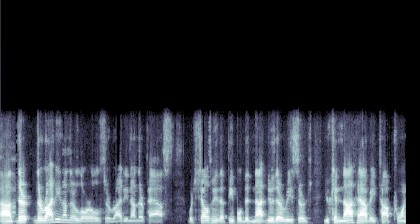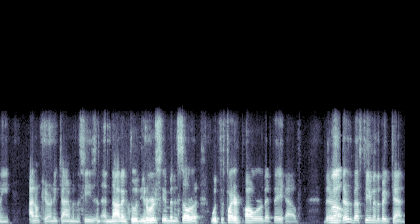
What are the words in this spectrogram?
uh, they're they're riding on their laurels, they're riding on their past, which tells me that people did not do their research. You cannot have a top twenty I don't care any time in the season and not include the University of Minnesota with the firepower that they have. They're Well- they're the best team in the Big Ten,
